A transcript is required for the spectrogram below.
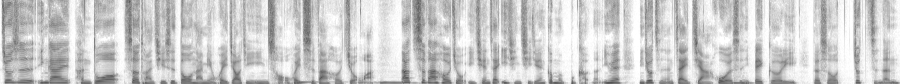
就是应该很多社团其实都难免会交际应酬，嗯、会吃饭喝酒嘛。嗯、那吃饭喝酒以前在疫情期间根本不可能，因为你就只能在家，或者是你被隔离的时候就只能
